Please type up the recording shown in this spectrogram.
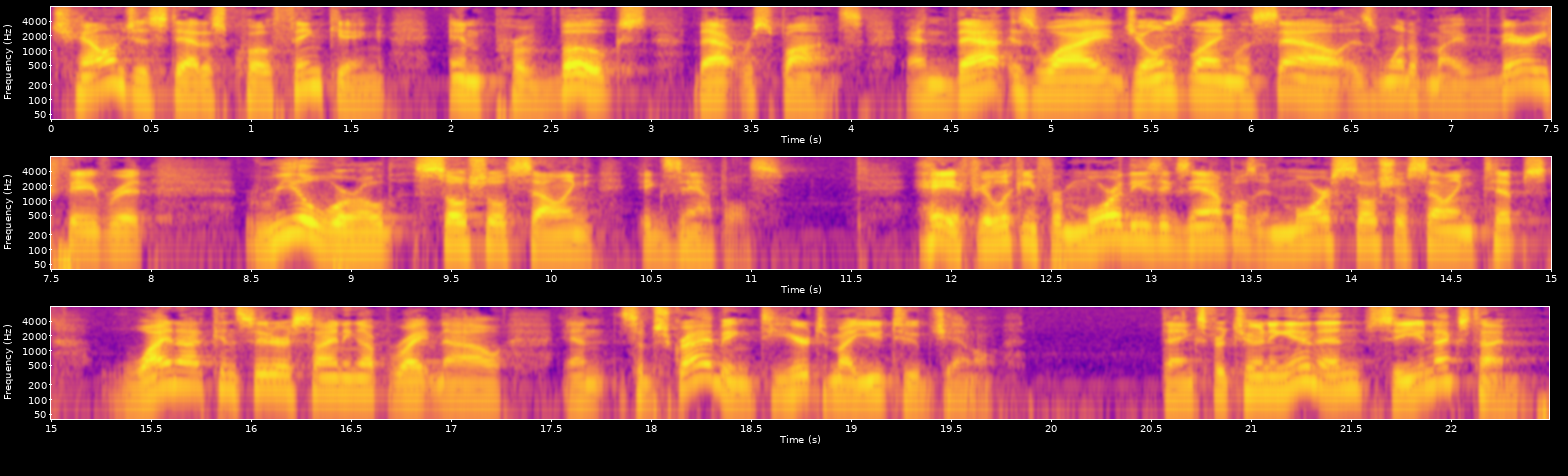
challenges status quo thinking, and provokes that response. And that is why Jones Lang LaSalle is one of my very favorite real world social selling examples. Hey, if you're looking for more of these examples and more social selling tips, why not consider signing up right now and subscribing to here to my YouTube channel? Thanks for tuning in and see you next time.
